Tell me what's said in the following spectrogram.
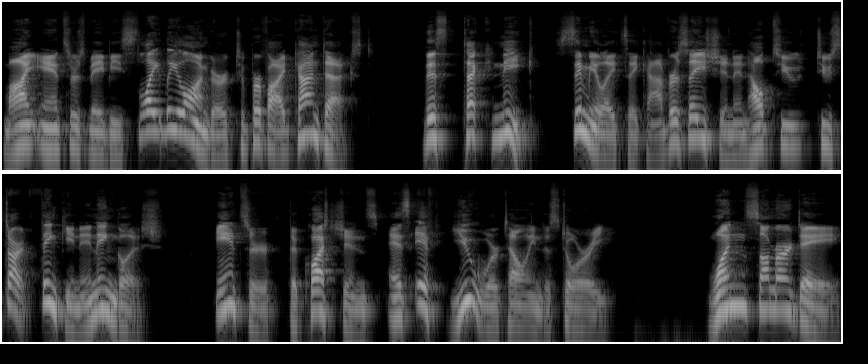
My answers may be slightly longer to provide context. This technique simulates a conversation and helps you to start thinking in English. Answer the questions as if you were telling the story. One summer day,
